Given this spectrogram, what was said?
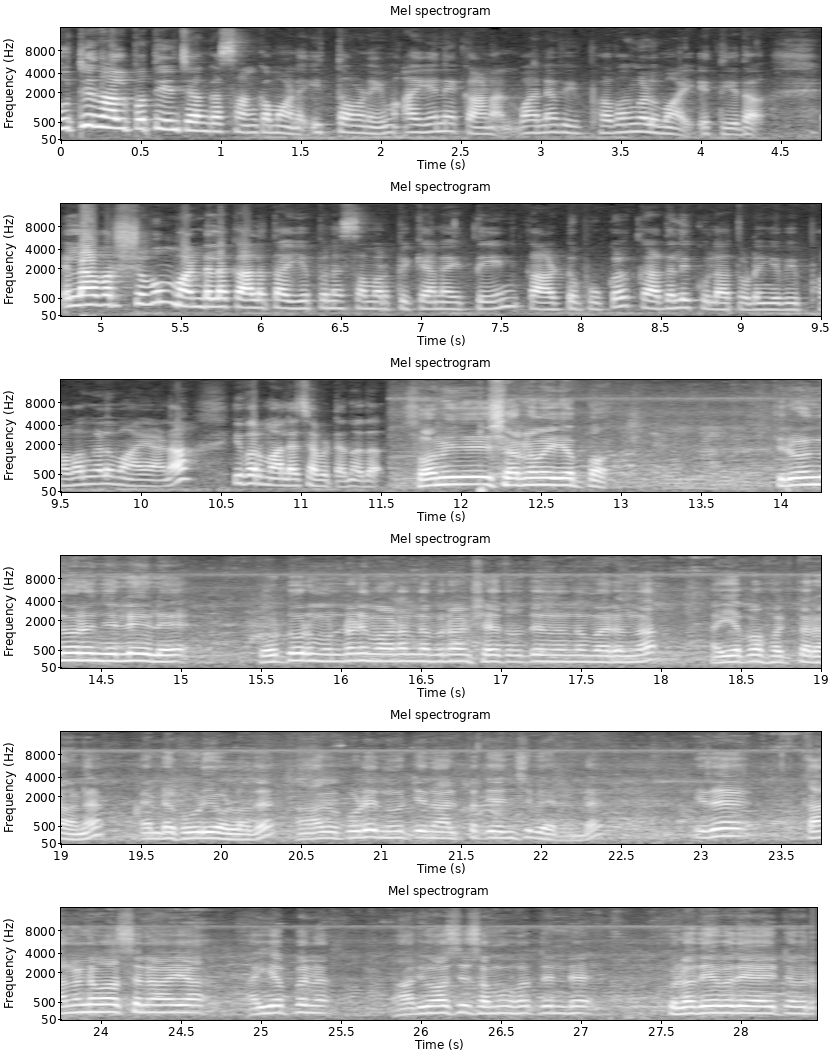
നൂറ്റി നാൽപ്പത്തിയഞ്ച് അംഗ സംഘമാണ് ഇത്തവണയും അയ്യനെ കാണാൻ വനവിഭവങ്ങളുമായി എത്തിയത്. എല്ലാ വർഷവും മണ്ഡലകാലത്ത് അയ്യപ്പനെ സമർപ്പിക്കാനായി തേൻ കാട്ടുപൂക്കൾ കദളിക്കുല തുടങ്ങിയ വിഭവങ്ങളുമായാണ് ഇവർ മല ചവിട്ടുന്നത്. ശരണമയ്യപ്പ തിരുവനന്തപുരം ജില്ലയിലെ കോട്ടൂർ മുണ്ടണി മാടൻ തമ്പുരാൻ ക്ഷേത്രത്തിൽ നിന്നും വരുന്ന അയ്യപ്പ ഭക്തരാണ് എന്റെ കൂടിയുള്ളത്. ആകെ കൂടി നൂറ്റി നാൽപ്പത്തിയഞ്ച് പേരുണ്ട്. ഇത് കാനനവാസനായ അയ്യപ്പന് ആദിവാസി സമൂഹത്തിന്റെ കുലദേവതയായിട്ട് അവർ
